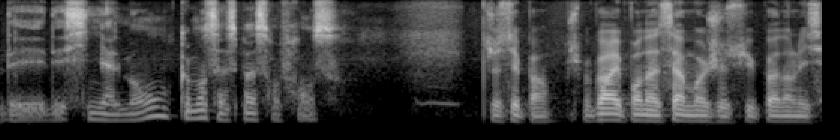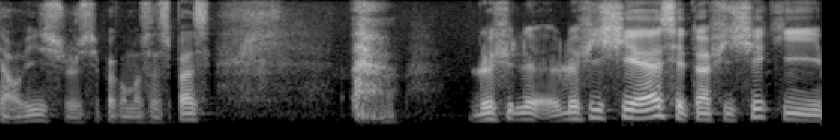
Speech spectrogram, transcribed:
des, signalements, comment ça se passe en France? Je ne sais pas. Je ne peux pas répondre à ça. Moi, je ne suis pas dans les services. Je ne sais pas comment ça se passe. Le, fichier S est un fichier qui,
